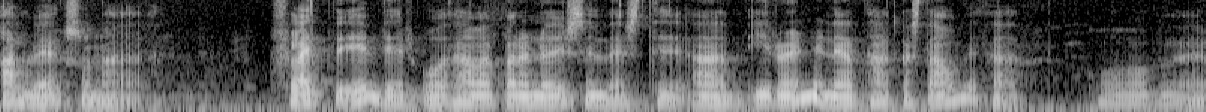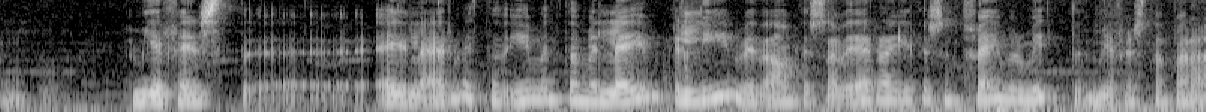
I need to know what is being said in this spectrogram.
Alveg svona flætti yfir og það var bara til að í rauninni að takast á við það. Og um, mér finnst uh, eiginlega erfitt að ímynda með leif, lífið án þess að vera í þessum tveimur vittum mér finnst það bara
